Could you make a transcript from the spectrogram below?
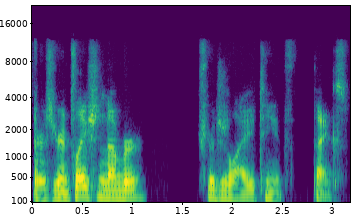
there's your inflation number for July 18th. Thanks.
